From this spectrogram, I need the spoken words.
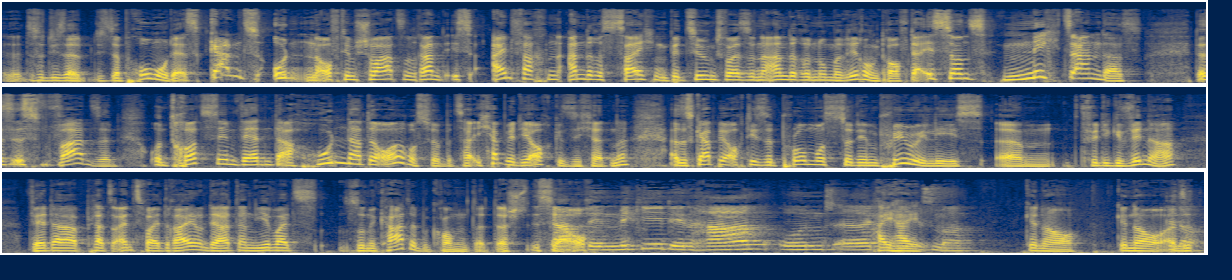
äh, zu dieser dieser Promo, der ist ganz unten auf dem schwarzen Rand, ist einfach ein anderes Zeichen beziehungsweise eine andere Nummerierung drauf. Da ist sonst nichts anders. Das ist Wahnsinn. Und trotzdem werden da hunderte Euros für bezahlt. Ich habe mir die auch gesichert. Ne? Also es gab ja auch diese Promos zu dem Pre-Release ähm, für die Gewinner wer da Platz 1, 2, 3 und der hat dann jeweils so eine Karte bekommen. Das, ist ja, Ja, auch. den Mickey, den Hahn und äh, Hi, die hi. Isma. Genau, genau. Also, Genau.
